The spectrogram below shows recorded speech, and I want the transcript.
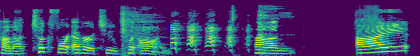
comma, took forever to put on. um, I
